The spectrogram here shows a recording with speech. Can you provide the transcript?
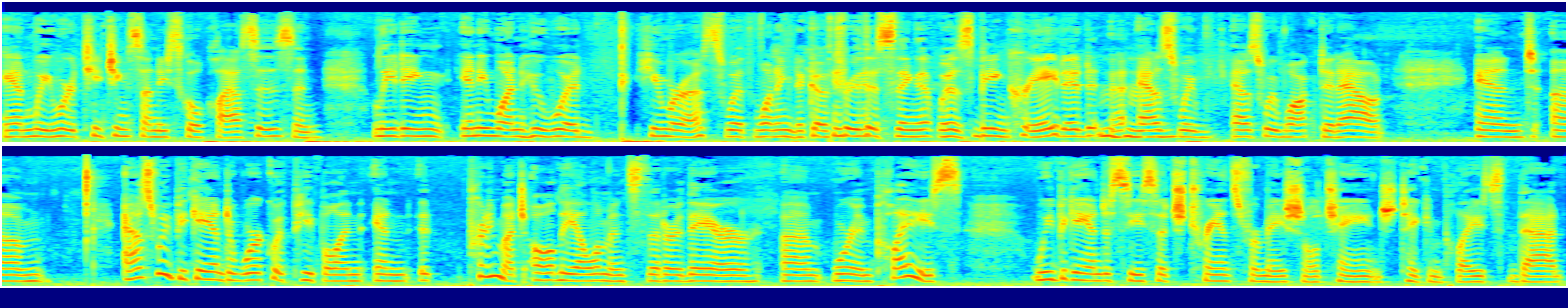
and we were teaching Sunday school classes and leading anyone who would humor us with wanting to go through this thing that was being created uh, as we as we walked it out, and. Um, as we began to work with people and, and it, pretty much all the elements that are there um, were in place, we began to see such transformational change taking place that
